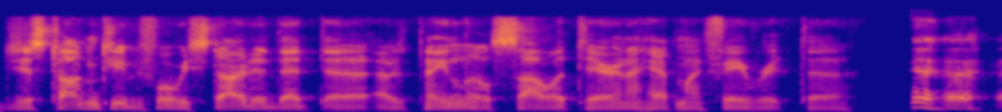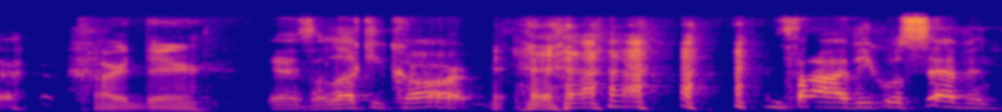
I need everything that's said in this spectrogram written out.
just talking to you before we started that uh, I was playing a little solitaire, and I have my favorite uh, card there. Yeah, it's a lucky card. Five equals seven.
